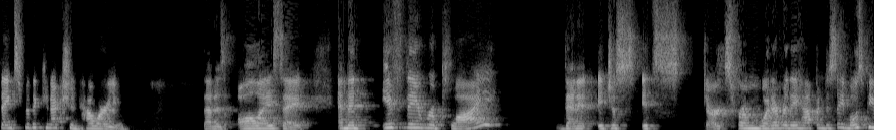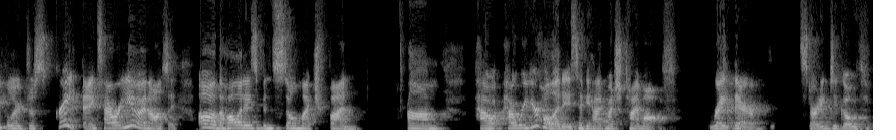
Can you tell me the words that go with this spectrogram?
Thanks for the connection. How are you? That is all I say. And then if they reply, then it, it just it starts from whatever they happen to say. Most people are just great, thanks. How are you? And I'll say, oh, the holidays have been so much fun. Um, how how were your holidays? Have you had much time off? Right there, starting to go th-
